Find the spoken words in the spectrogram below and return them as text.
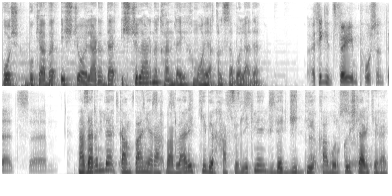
Xo'sh bu kabi ish joylarida ishchilarni qanday himoya qilsa bo'ladi nazarimda kompaniya rahbarlari kiber xavfsizlikni juda jiddiy qabul qilishlari kerak.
